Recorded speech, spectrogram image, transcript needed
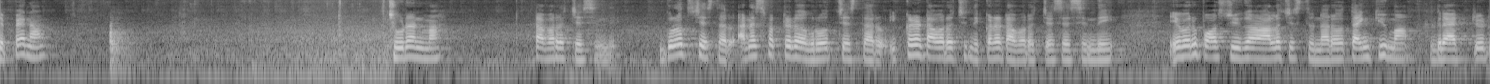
చెప్పానా? చూడండి మా. టవర్ వచ్చేసింది. గ్రోత్ చేస్తారు. అన్ఎక్స్పెక్టెడ్గా గ్రోత్ చేస్తారు. ఇక్కడ టవర్ వచ్చింది ఇక్కడ టవర్ వచ్చేసేసింది. ఎవరు పాజిటివ్గా ఆలోచిస్తున్నారో థ్యాంక్ యూ మా గ్రాట్యూడ్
